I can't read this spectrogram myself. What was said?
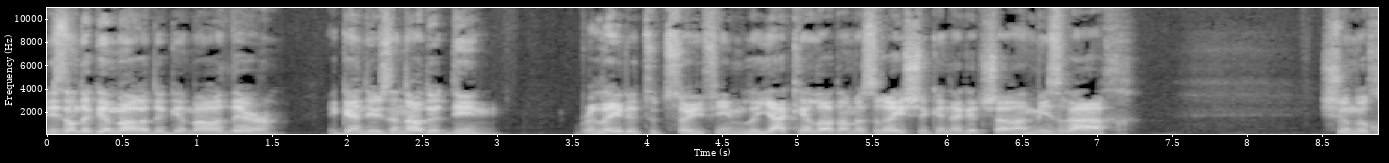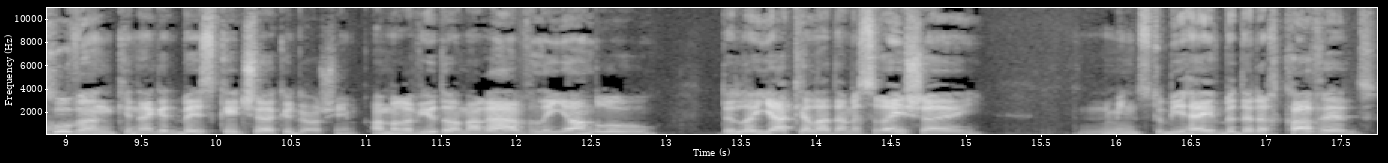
It's on the Gemara. The Gemara there, again, there's another din related to Tzoifim. Leyakel Adam as Reisha keneged Shara Mizrach Shumechuvan Keneged Beis Ketcha Kedoshim. Amar Yehuda Amar Rav Liyamru the Yakel Adam Esreishay means to behave bederech kaved.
